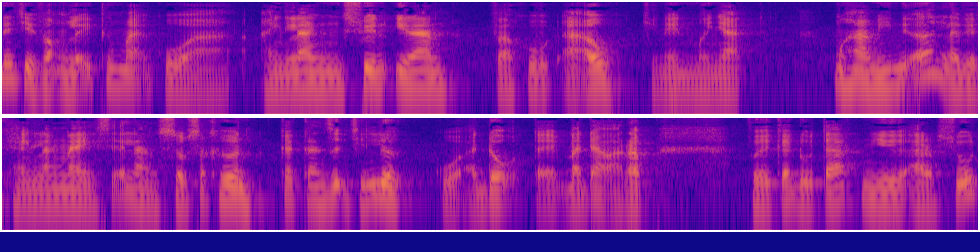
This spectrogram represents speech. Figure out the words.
nên triển vọng lợi ích thương mại của hành lang xuyên Iran và khu vực Á Âu trở nên mờ nhạt. Một hàm ý nữa là việc hành lang này sẽ làm sâu sắc hơn các can dự chiến lược của Ấn Độ tại bán đảo Ả Rập với các đối tác như Ả Rập Xút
